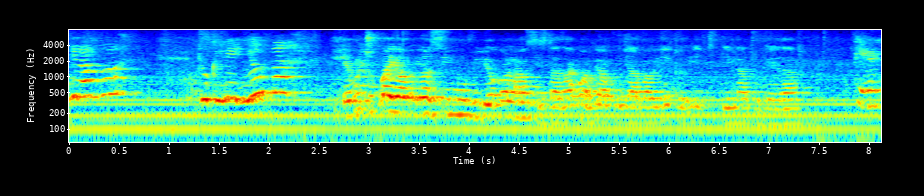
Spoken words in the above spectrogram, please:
vyombo, tukli nyumba. hebu chukua hiyo hiyo simu video call au sister zako ambao kuja hapa we need to eat dinner together Okay.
